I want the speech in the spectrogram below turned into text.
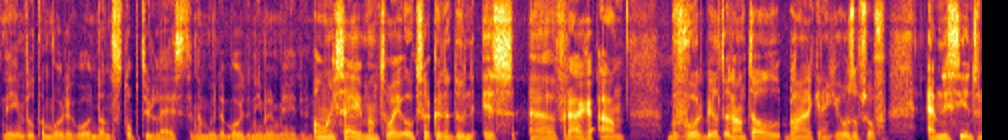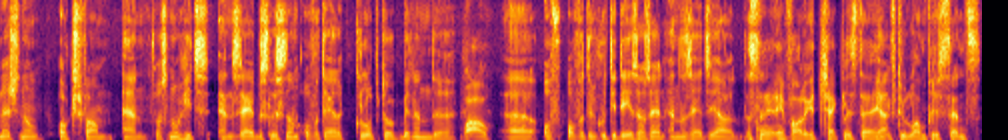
nee invult, dan, moet gewoon, dan stopt uw lijst en dan moet je, moet je niet meer meedoen. Onlangs zei iemand, wat je ook zou kunnen doen, is eh, vragen aan bijvoorbeeld een aantal belangrijke NGO's of zo, of Amnesty International, Oxfam en het was nog iets. En zij beslissen dan of het eigenlijk klopt ook binnen de... Wauw. eh, of, of het een goed idee zou zijn. En dan zeiden ze, ja, Dat is een eenvoudige checklist. Hè. Ja. Heeft uw land recent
